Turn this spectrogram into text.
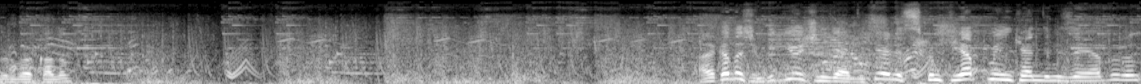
Dur bakalım. Arkadaşım video için geldik. Öyle sıkıntı yapmayın kendinize ya. Durun.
